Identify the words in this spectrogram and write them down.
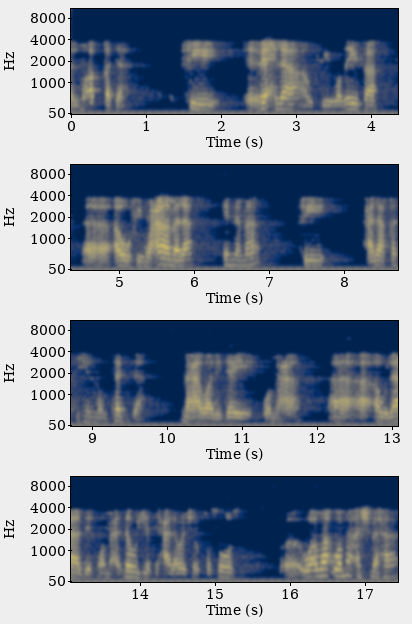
المؤقتة في رحلة أو في وظيفة آه، أو في معاملة. إنما في علاقته الممتدة مع والديه ومع أولاده ومع زوجته على وجه الخصوص وما, وما أشبه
